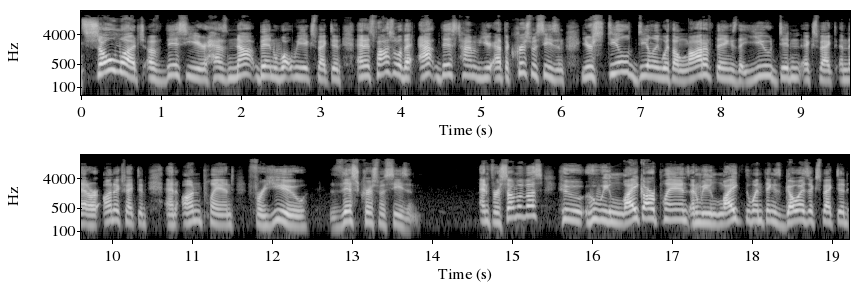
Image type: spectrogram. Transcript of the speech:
So much of this year has not been what we expected, and it's possible that at this time of year, at the Christmas season, you're still dealing with a lot of things that you didn't expect and that are unexpected and unplanned for you this Christmas season. And for some of us who, who we like our plans and we like when things go as expected,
